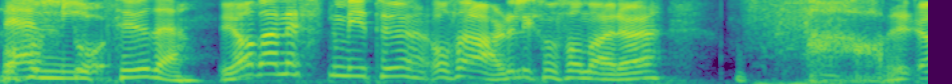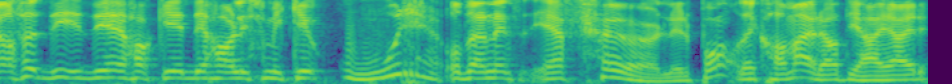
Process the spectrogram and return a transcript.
Det er metoo, det. Ja, det er nesten metoo. Og så er det liksom sånn derre Fader altså de, de, har ikke, de har liksom ikke ord, og det er jeg føler på Det kan være at jeg er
